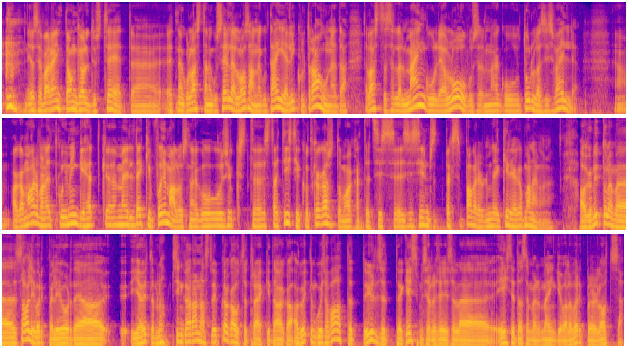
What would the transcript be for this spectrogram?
ja see variant ongi olnud just see, et, et nagu lasta nagu sellel osal nagu täielikult rahuneda ja lasta sellel mängul ja loovusel nagu tulla siis välja aga ma arvan, et kui mingi hetk meil tekib võimalus nagu sihukest statistikut ka kasutama hakata, et siis, siis ilmselt peaks paberi peale midagi kirja ka panema. Noh. aga nüüd tuleme saali võrkpalli juurde ja, ja ütleme noh, siin ka rannast võib ka kaudselt rääkida, aga, aga ütleme, kui sa vaatad üldiselt keskmisele sellisele Eesti tasemel mängivale võrkpallile otsa.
